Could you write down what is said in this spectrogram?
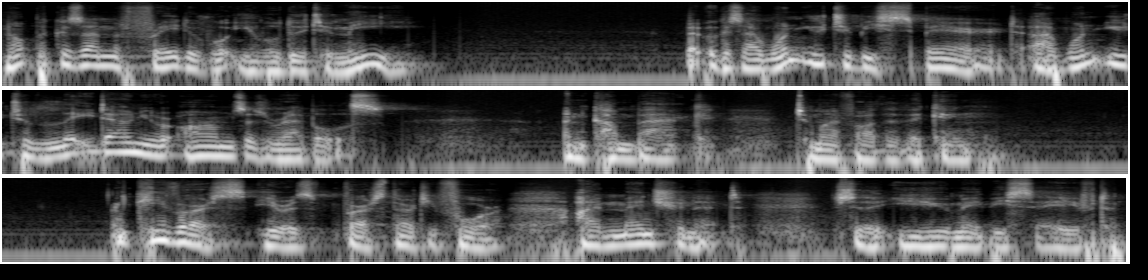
not because I'm afraid of what you will do to me, but because I want you to be spared. I want you to lay down your arms as rebels and come back to my Father the King. The key verse here is verse 34. I mention it so that you may be saved.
